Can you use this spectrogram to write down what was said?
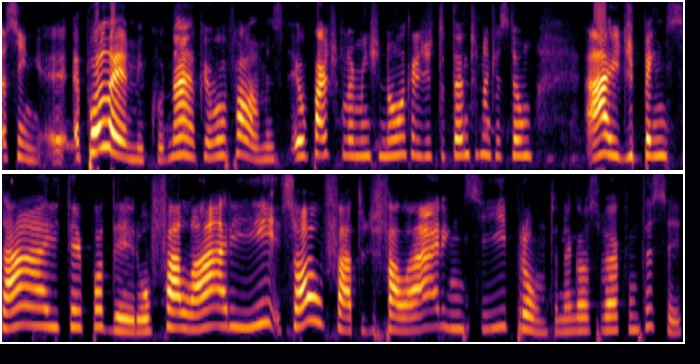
assim, é, é polêmico, né, o que eu vou falar, mas eu particularmente não acredito tanto na questão ah, e de pensar e ter poder, ou falar e só o fato de falar em si, pronto, o negócio vai acontecer,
